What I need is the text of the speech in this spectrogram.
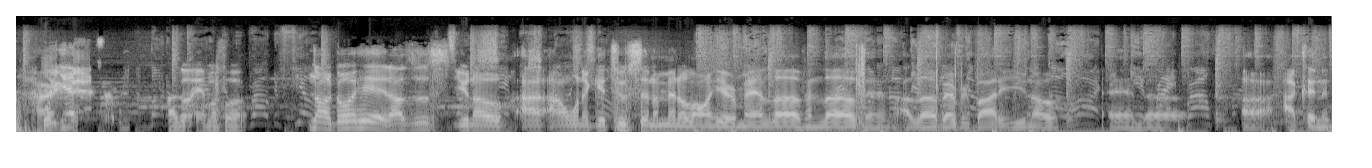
All right, yeah. man. Oh, go ahead, my fault. No, go ahead. I was just, you know, I, I don't want to get too sentimental on here, man. Love and love, and I love everybody, you know. And uh, uh, I couldn't,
